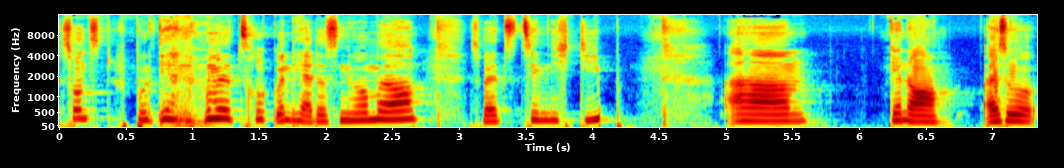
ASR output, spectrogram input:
Sonst spul gerne nochmal zurück und hör das nur mal an. Das war jetzt ziemlich deep. Ähm, genau, also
